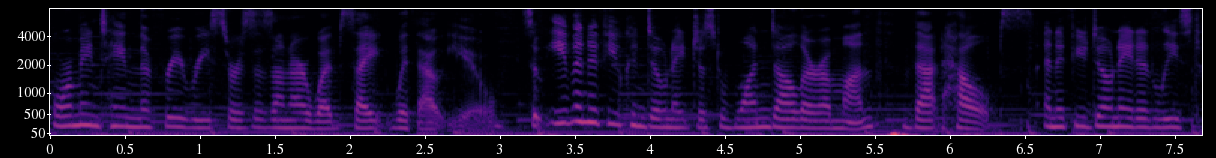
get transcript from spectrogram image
or maintain the free resources on our website without you. So even if you can donate just $1 a month, that helps. And if you donate at least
